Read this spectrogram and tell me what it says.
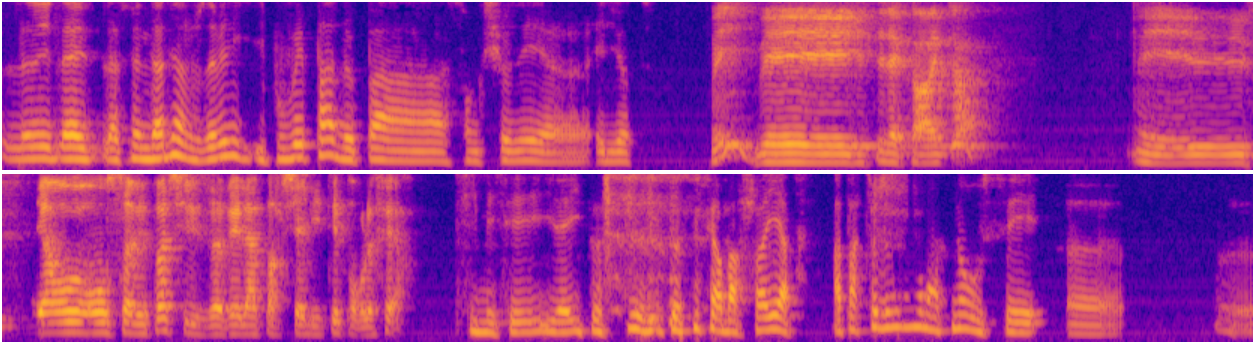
La, semaine dernière, je vous avais dit qu'il ne pouvait pas ne pas sanctionner euh, Elliott. Oui, mais j'étais d'accord avec toi. Et, Et on ne savait pas s'ils avaient la partialité pour le faire. Si, mais c'est, il, ils peuvent plus, peuvent plus faire marche arrière. À partir du moment maintenant où c'est euh, euh,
